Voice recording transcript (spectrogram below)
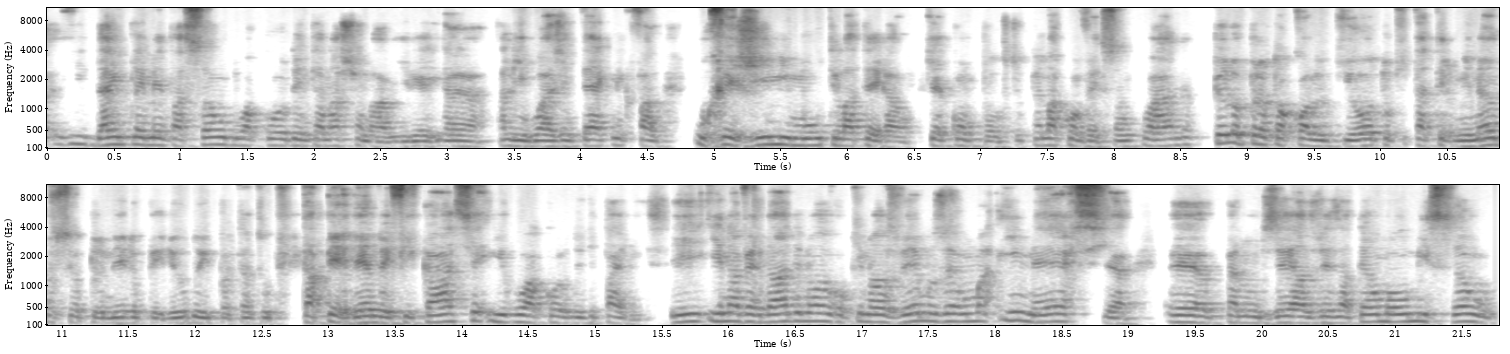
rumos da implementação do acordo internacional. E a, a linguagem técnica fala o regime multilateral, que é composto pela Convenção Quadra, pelo Protocolo de Kyoto, que está terminando seu primeiro período e, portanto, está perdendo eficácia, e o Acordo de Paris. E, e na verdade, nós, o que nós vemos é uma inércia, é, para não dizer às vezes até uma omissão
